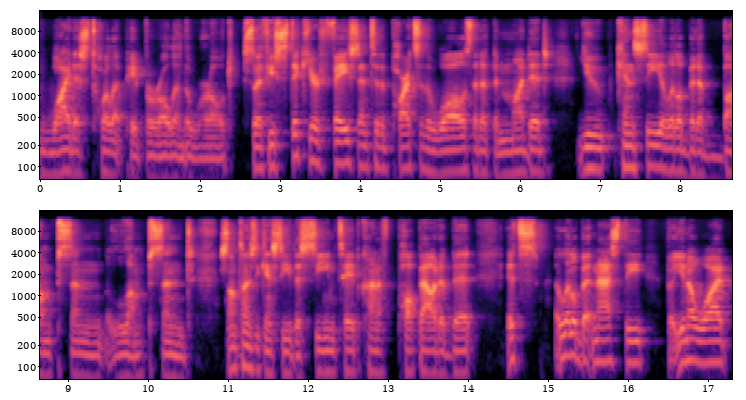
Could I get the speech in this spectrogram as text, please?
widest toilet paper roll in the world. So if you stick your face into the parts of the walls that have been mudded, you can see a little bit of bumps and lumps and sometimes you can see the seam tape kind of pop out a bit. It's a little bit nasty, but you know what?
